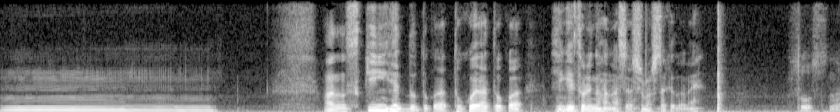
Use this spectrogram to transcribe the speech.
うーん。あのスキンヘッドとか床屋とかひげ剃りの話はしましたけどね、そうっすね。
